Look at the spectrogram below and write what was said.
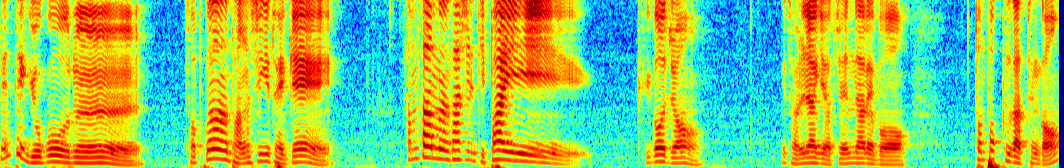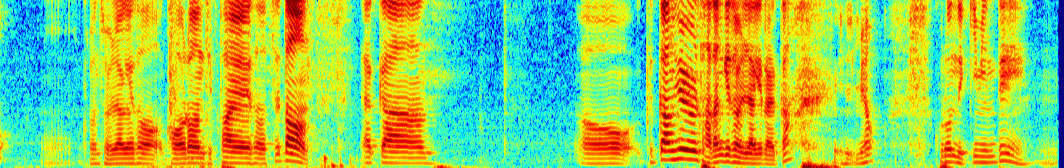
프렌텍 요거를 접근하는 방식이 되게 삼삼은 사실 디파이 그거죠. 그 전략이었죠. 옛날에 뭐 톰포크 같은 거 어, 그런 전략에서 그런 디파이에서 쓰던 약간 어 극강 효율 다단계 전략이랄까 일명 그런 느낌인데 음.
